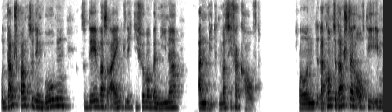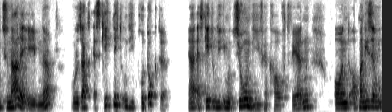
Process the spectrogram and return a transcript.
und dann spannst du den Bogen zu dem, was eigentlich die Firma Bernina anbietet und was sie verkauft. Und dann kommst du ganz schnell auf die emotionale Ebene, wo du sagst, es geht nicht um die Produkte, ja, es geht um die Emotionen, die verkauft werden. Und ob man diese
